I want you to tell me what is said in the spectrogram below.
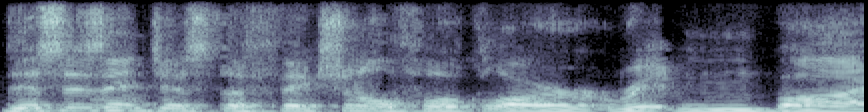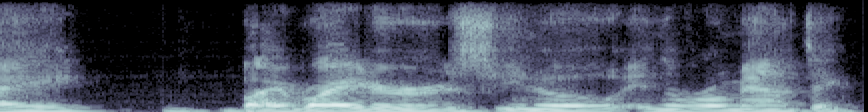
this isn't just the fictional folklore written by by writers, you know, in the romantic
